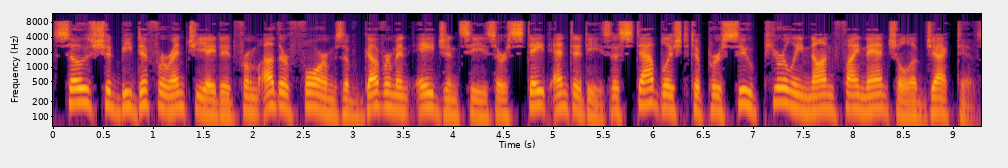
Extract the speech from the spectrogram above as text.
SOEs should be differentiated from other forms of government agencies or state entities established to pursue purely non-financial objectives.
